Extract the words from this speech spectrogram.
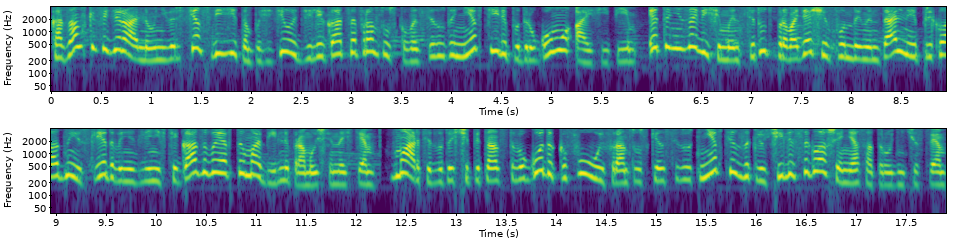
Казанский федеральный университет с визитом посетила делегация Французского института нефти или по-другому IFP. Это независимый институт, проводящий фундаментальные и прикладные исследования для нефтегазовой и автомобильной промышленности. В марте 2015 года КФУ и Французский институт нефти заключили соглашение о сотрудничестве.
